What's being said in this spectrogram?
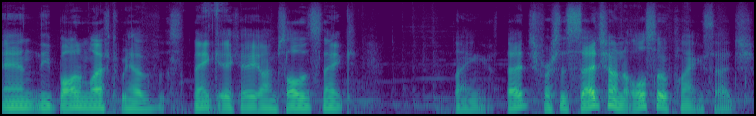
in the bottom left, we have Snaek, aka I'm Solid Snake, playing Sedge versus Sedgehun, also playing Sedge.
